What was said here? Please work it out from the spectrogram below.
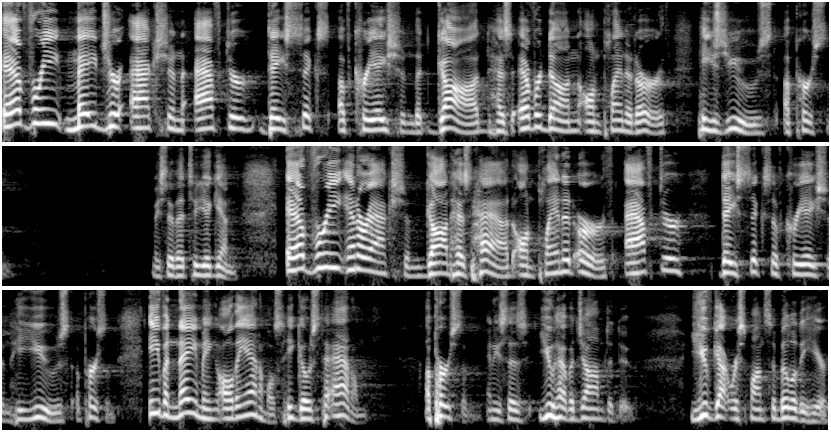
Every major action after day six of creation that God has ever done on planet Earth, He's used a person. Let me say that to you again. Every interaction God has had on planet Earth after day six of creation, He used a person. Even naming all the animals, He goes to Adam a person and he says, You have a job to do. You've got responsibility here.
